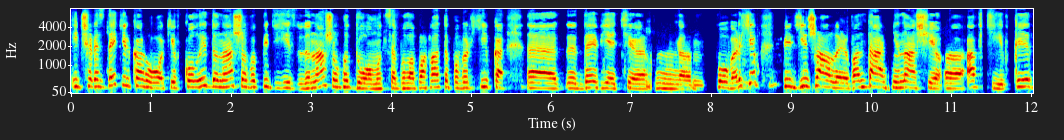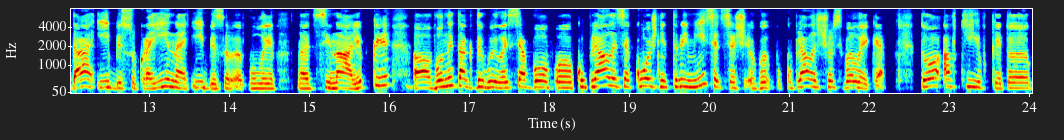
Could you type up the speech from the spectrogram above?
і через декілька років, коли до нашого під'їзду, до нашого дому, це була багатоповерхівка, е, дев'ять е, е, поверхів, під'їжджали вантажні наші е, автівки, да, Ібіс Україна, Ібіс е, були е, ці наліпки. А, Вони так дивилися, бо е, куплялися кожні три місяці, купляли щось велике. То автівки, то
